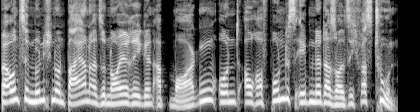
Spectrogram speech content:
Bei uns in München und Bayern also neue Regeln ab morgen und auch auf Bundesebene, da soll sich was tun.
